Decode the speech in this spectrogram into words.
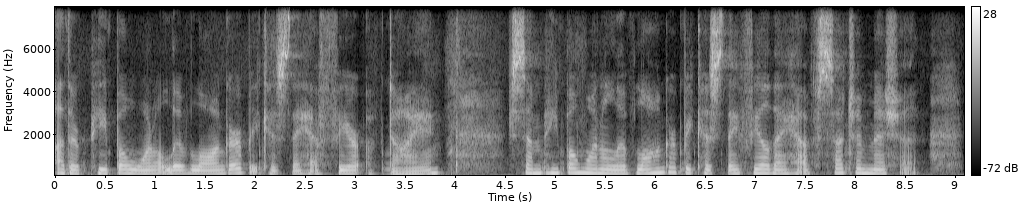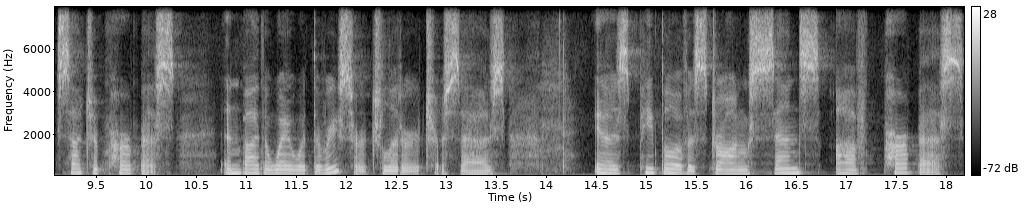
Other people want to live longer because they have fear of dying. Some people want to live longer because they feel they have such a mission, such a purpose. And by the way, what the research literature says is people of a strong sense of purpose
